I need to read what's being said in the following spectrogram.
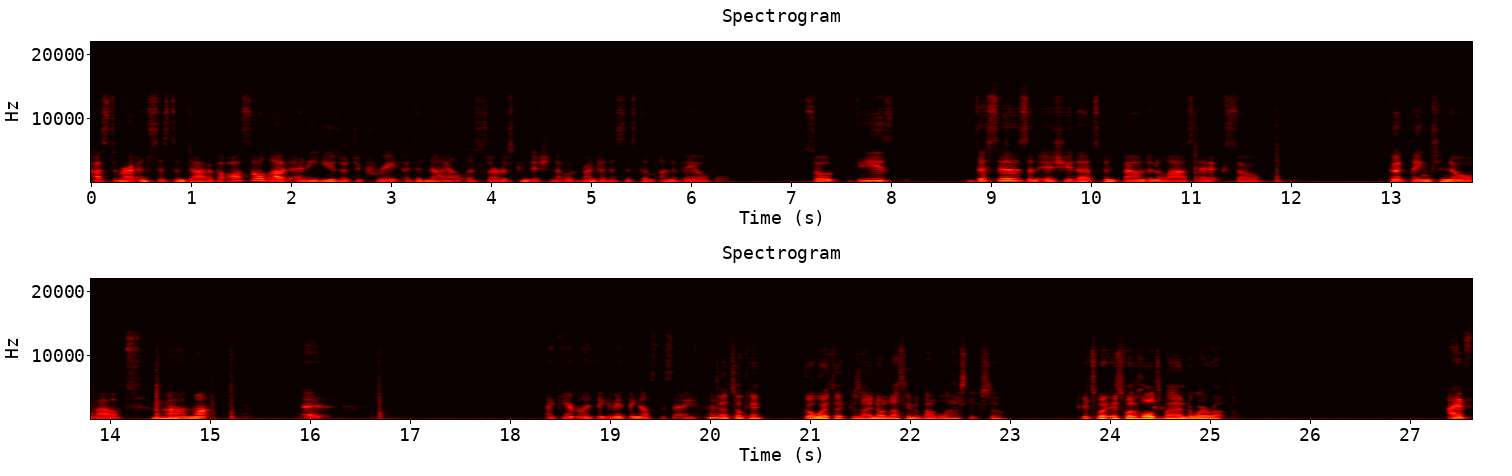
customer and system data, but also allowed any user to create a denial of service condition that would render the system unavailable. So these, this is an issue that's been found in Elastic. So good thing to know about. Mhm. Um, not, uh, I can't really think of anything else to say. That's okay. Go with it because I know nothing about elastic, so it's what it's what holds my underwear up. I've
